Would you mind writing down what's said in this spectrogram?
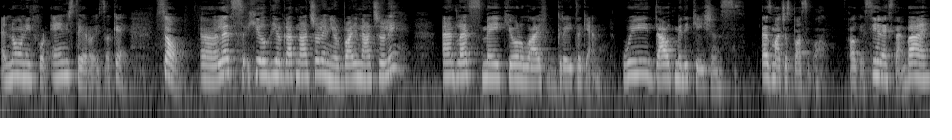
and no need for any steroids, okay? So uh, let's heal your gut naturally and your body naturally and let's make your life great again without medications as much as possible. Okay, see you next time. Bye.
